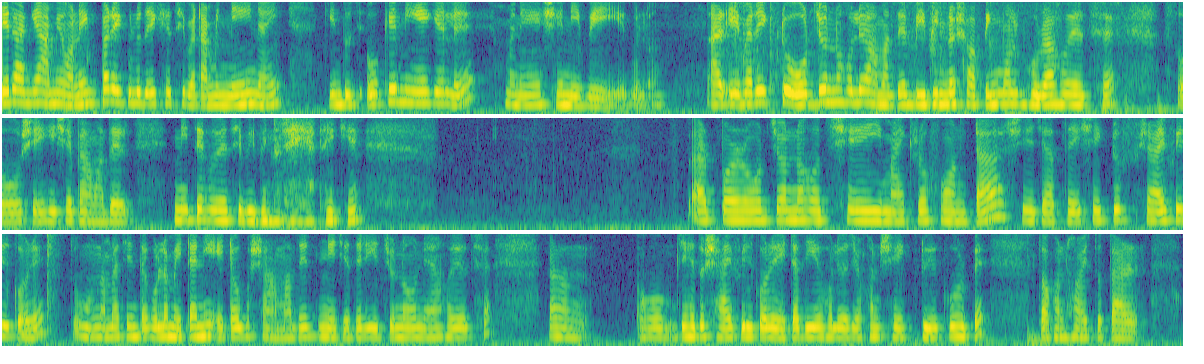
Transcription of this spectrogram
এর আগে আমি অনেকবার এগুলো দেখেছি বাট আমি নেই নাই, কিন্তু ওকে নিয়ে গেলে মানে সে নিবেই এগুলো। আর এবারে একটু ওর জন্য হলেও আমাদের বিভিন্ন শপিং মল ঘোরা হয়েছে। সো সেই হিসেবে আমাদের নিতে হয়েছে বিভিন্ন জায়গা থেকে। তারপর ওর জন্য হচ্ছে এই মাইক্রোফোনটা সে যাতে, সে একটু শাই ফিল করে। তো আমরা চিন্তা করলাম এটা নিয়ে, এটা অবশ্য আমাদের নিজেদের এর জন্যও নেওয়া হয়েছে। কারণ ও যেহেতু শাই ফিল করে, এটা দিয়ে হলেও যখন সে একটু করবে, তখন হয়তো তার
